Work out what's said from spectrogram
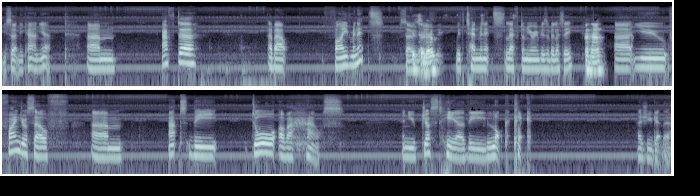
You certainly can, yeah. Um, after about five minutes, so Good to know. with 10 minutes left on your invisibility, Uh huh. uh, you find yourself um, at the door of a house. And you just hear the lock click as you get there.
